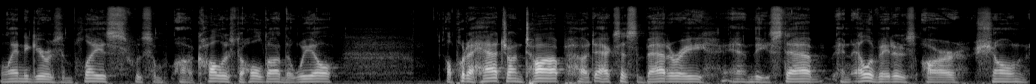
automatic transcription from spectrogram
Landing gear is in place with some uh, collars to hold on the wheel. I'll put a hatch on top uh, to access the battery and the stab and elevators are shown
